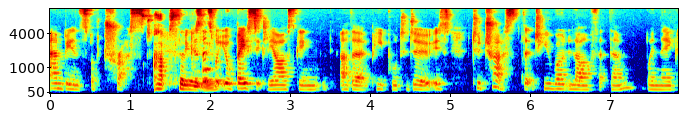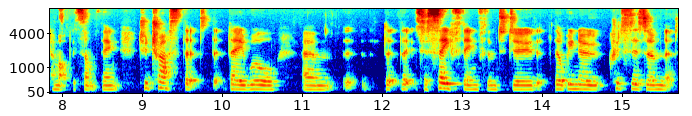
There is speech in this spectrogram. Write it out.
ambience of trust. Absolutely. Because that's what you're basically asking other people to do is to trust that you won't laugh at them when they come up with something, to trust that, that they will, um, that, that it's a safe thing for them to do, that there'll be no criticism, that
